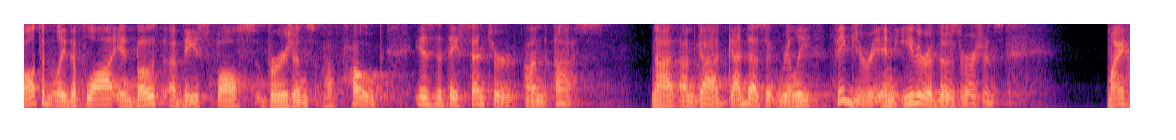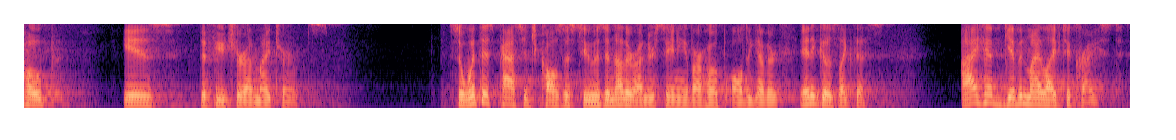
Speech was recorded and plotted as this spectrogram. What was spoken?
Ultimately, the flaw in both of these false versions of hope is that they center on us not on God. God doesn't really figure in either of those versions. My hope is the future on my terms. So, what this passage calls us to is another understanding of our hope altogether. And it goes like this I have given my life to Christ,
